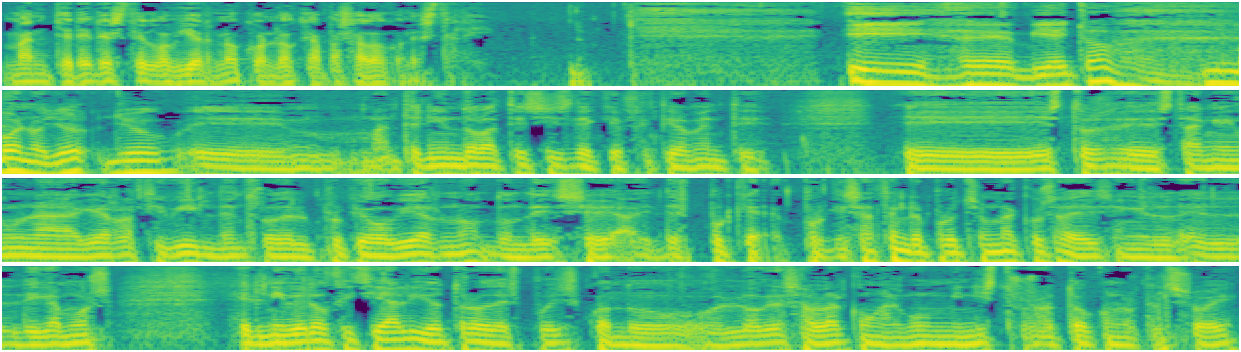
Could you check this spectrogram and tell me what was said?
mantener este gobierno con lo que ha pasado con esta ley. ¿Y eh, Vieito? Bueno, yo, yo eh, manteniendo la tesis de que efectivamente eh, estos están en una guerra civil dentro del propio gobierno, donde se, porque, porque se hacen reproches, una cosa es en el, el, digamos, el nivel oficial y otro después cuando logras hablar con algún ministro, sobre todo con los del PSOE,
